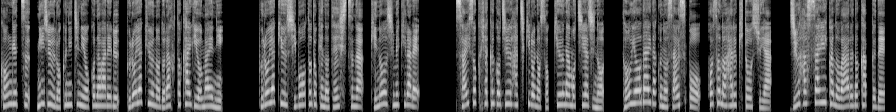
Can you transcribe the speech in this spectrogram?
今月26日に行われるプロ野球のドラフト会議を前に、プロ野球志望届の提出が昨日締め切られ、最速158キロの速球が持ち味の東洋大学のサウスポー細野晴樹投手や18歳以下のワールドカップで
